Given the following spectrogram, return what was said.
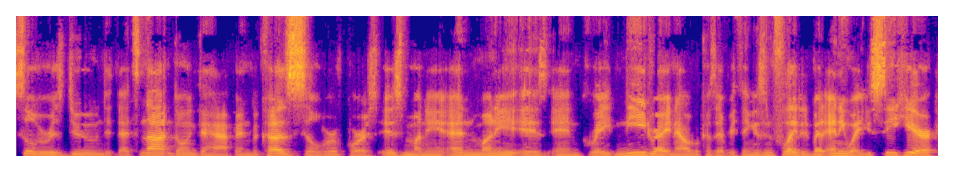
silver is doomed. That's not going to happen because silver, of course, is money, and money is in great need right now because everything is inflated. But anyway, you see here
